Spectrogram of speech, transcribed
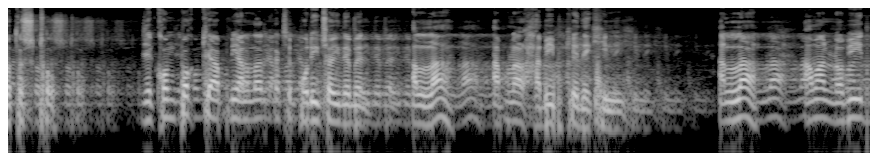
যথেষ্ট। যে কমপক্ষে আপনি আল্লাহর কাছে পরিচয় দেবেন, আল্লাহ আপনার হাবিবকে দেখিনি। আল্লাহ আমার নবীর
